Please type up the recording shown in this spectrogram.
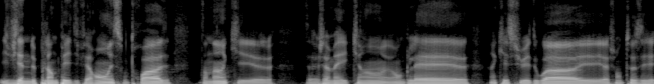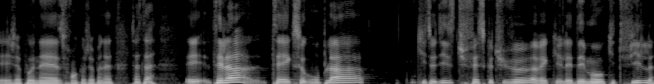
ils viennent de plein de pays différents. Ils sont trois. T'en as un qui est euh, jamaïcain, euh, anglais, un qui est suédois et la chanteuse est, japonaise, franco-japonaise. Et t'es là, t'es avec ce groupe-là qui te disent tu fais ce que tu veux avec les démos qui te filent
